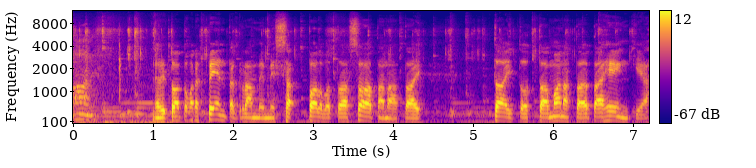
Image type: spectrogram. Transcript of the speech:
On. Eli tuo on tommonen pentagrammi, missä palvotaan saatanaa tai, tai tota, manataan jotain henkiä.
